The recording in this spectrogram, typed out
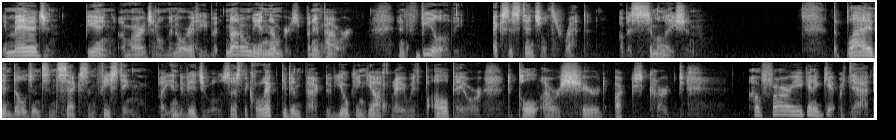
Imagine being a marginal minority, but not only in numbers, but in power, and feel the existential threat of assimilation. The blithe indulgence in sex and feasting by individuals has the collective impact of yoking Yahweh with Baal Peor to pull our shared ox cart. How far are you going to get with that?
